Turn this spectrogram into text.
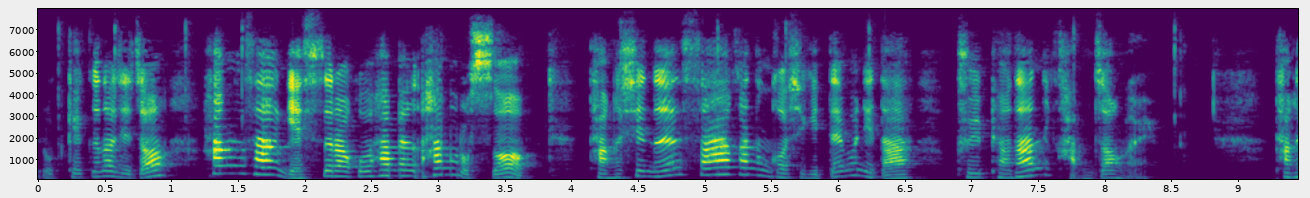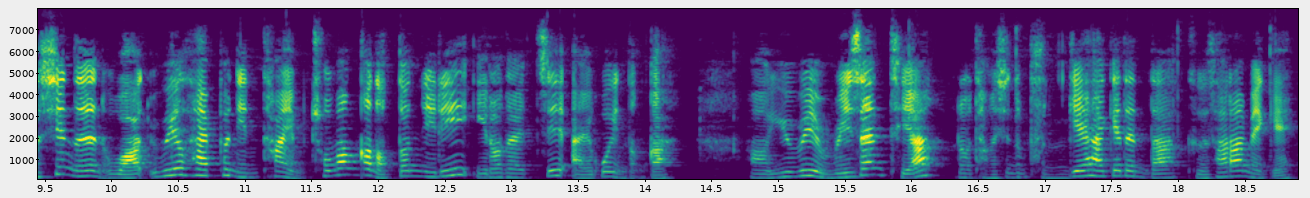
이렇게 끊어지죠? 항상 yes라고 하면 함으로써 당신은 쌓아가는 것이기 때문이다. 불편한 감정을. 당신은 what will happen in time. 조만간 어떤 일이 일어날지 알고 있는가? 어, you will resent야? 그럼 당신은 분개하게 된다. 그 사람에게.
